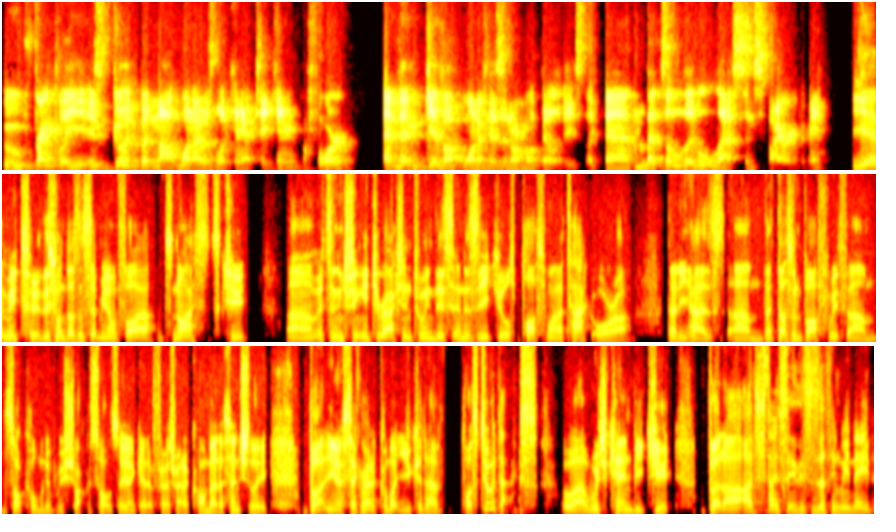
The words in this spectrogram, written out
who, frankly, is good but not what I was looking at taking before, and then give up one of his normal abilities. Like that, mm. that's a little less inspiring to me. Yeah, me too. This one doesn't set me on fire. It's nice. It's cute. Um, it's an interesting interaction between this and Ezekiel's plus one attack aura. That he has um, that doesn't buff with um, it's not with shock assault, so you don't get it first round of combat essentially. But you know, second round of combat you could have plus two attacks, uh, which can be cute. But uh, I just don't see this as a thing we need.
